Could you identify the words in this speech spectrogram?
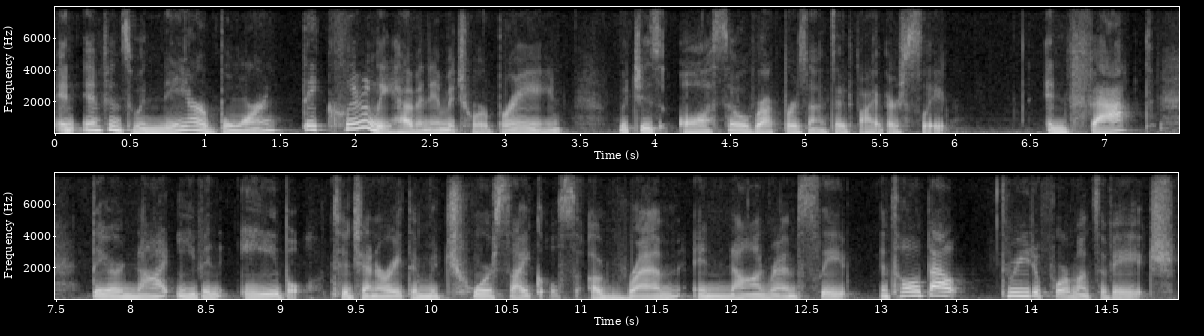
In infants, when they are born, they clearly have an immature brain, which is also represented by their sleep. In fact, they are not even able to generate the mature cycles of REM and non REM sleep until about three to four months of age.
